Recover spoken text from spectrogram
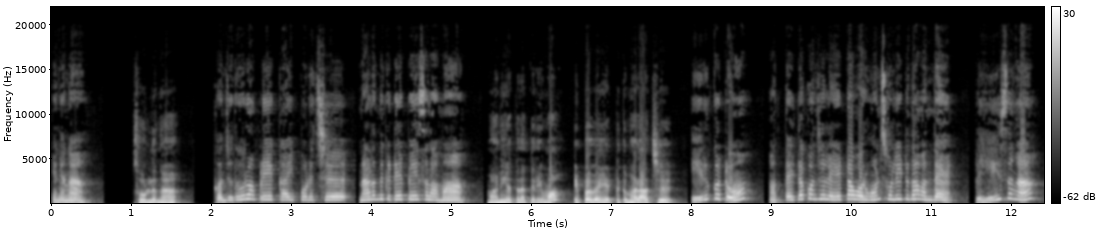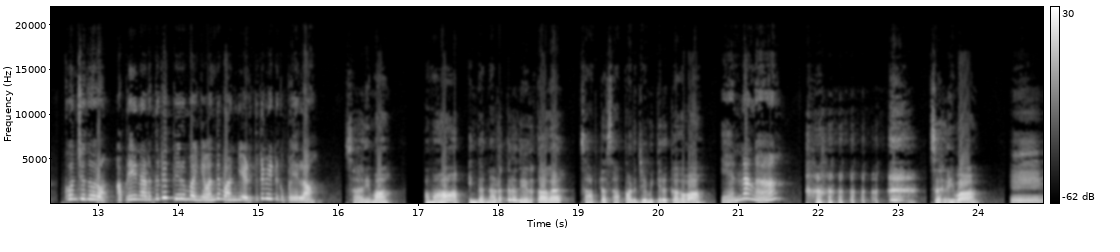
என்னங்க? சொல்லுங்க. கொஞ்ச தூரம் அப்படியே கை பிடிச்சு நடந்துக்கிட்டே பேசலாமா? மணி எத்தனை தெரியுமா? இப்பவே எட்டுக்கு மேல ஆச்சு. இருக்கட்டும். அத்தைட்ட கொஞ்சம் லேட்டா வருவோம்னு சொல்லிட்டு தான் வந்தேன். ப்ளீஸுங்க கொஞ்ச தூரம். அப்படியே நடந்துட்டு திரும்ப இங்க வந்து வண்டி எடுத்துட்டு வீட்டுக்கு போயிடலாம். சரிம்மா. ஆமா இந்த நடக்கிறது எதுக்காக? சாப்பிட்ட சாப்பாடு ஜெமிக்கிறதுக்காகவா? என்னங்க? சரி வா. ம்.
